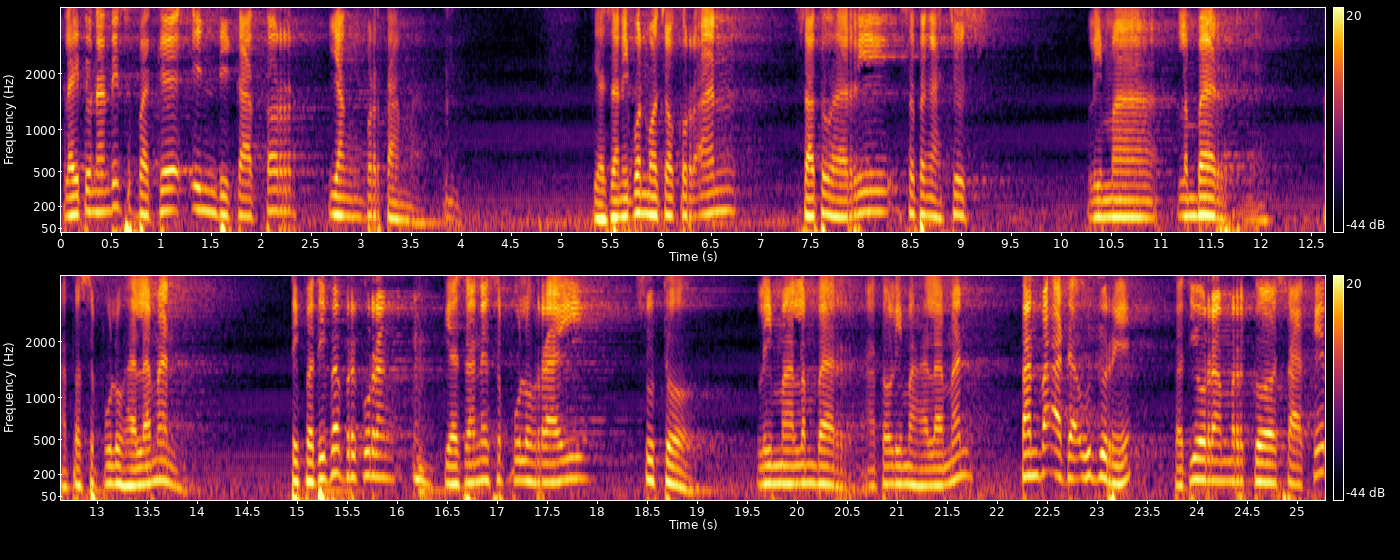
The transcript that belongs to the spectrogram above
Lah itu nanti sebagai indikator yang pertama. Biasanya pun mau Quran satu hari setengah juz lima lembar. ya, atau sepuluh halaman tiba-tiba berkurang biasanya sepuluh rai sudo lima lembar atau lima halaman tanpa ada udur ya. Jadi orang mergo sakit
